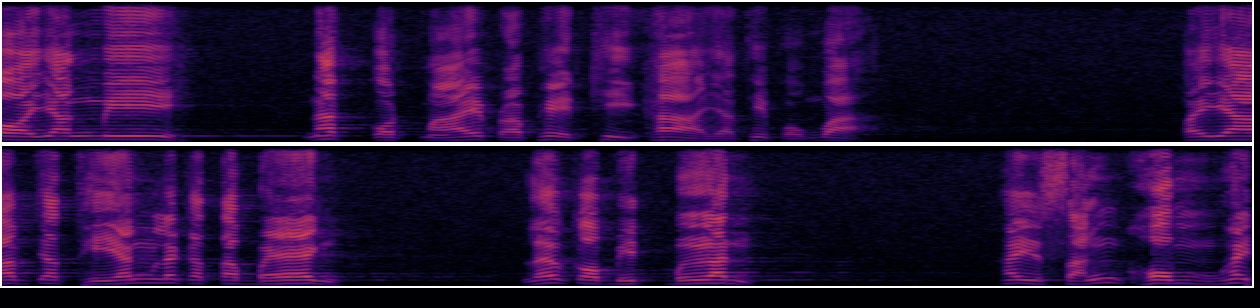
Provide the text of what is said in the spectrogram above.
ก็ยังมีนักกฎหมายประเภทขี้ข้าอย่างที่ผมว่า พยายามจะเถียงและก็ตะแบง แล้วก็บิดเบือน ให้สังคมให้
